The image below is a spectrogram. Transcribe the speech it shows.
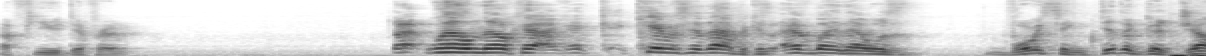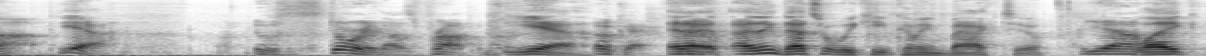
a few different. Uh, well, no, I can't even say that because everybody that was voicing did a good job. Yeah. It was the story that was a problem. Yeah. Okay, And so- I, I think that's what we keep coming back to. Yeah. Like,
